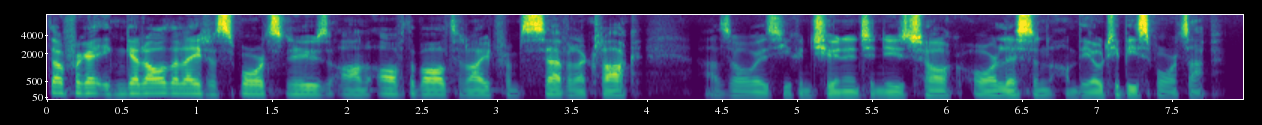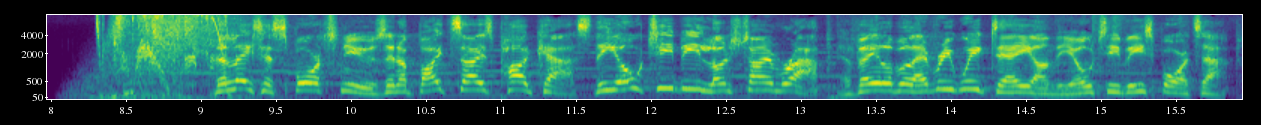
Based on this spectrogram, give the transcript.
Don't forget, you can get all the latest sports news on Off the Ball tonight from seven o'clock. As always, you can tune into Newstalk or listen on the OTB Sports app. The latest sports news in a bite sized podcast, the OTB Lunchtime Wrap, available every weekday on the OTB Sports app.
